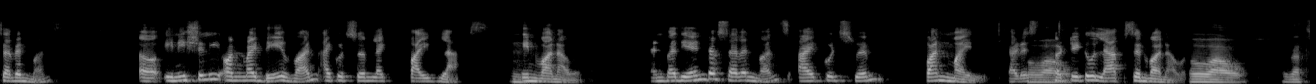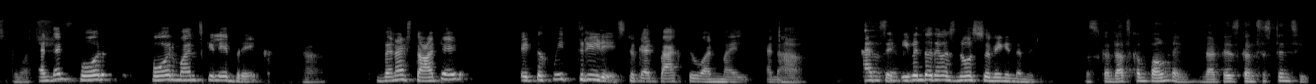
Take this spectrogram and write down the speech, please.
seven months initially on my day one I could swim like five laps in one hour and by the end of seven months I could swim one mile that is thirty two laps in one hour That's too much. And then four four months ke liye break. Yeah. When I started, it took me three days to get back to one mile an hour. Ah, That's Okay. it. Even though there was no swimming in the middle. that's, that's compounding that is consistency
